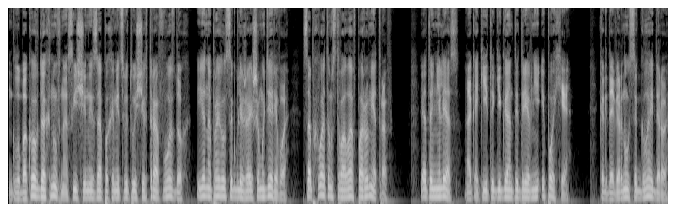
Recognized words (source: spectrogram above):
Глубоко вдохнув насыщенный запахами цветущих трав воздух, я направился к ближайшему дереву с обхватом ствола в пару метров. Это не лес, а какие-то гиганты древней эпохи. Когда вернулся к глайдеру,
